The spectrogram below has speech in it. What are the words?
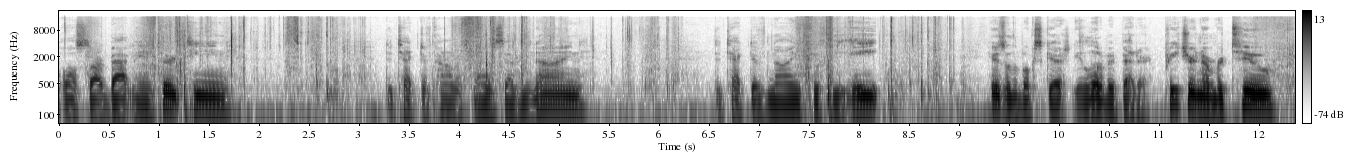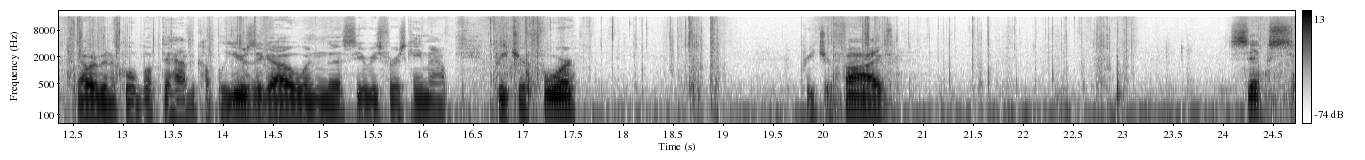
All-Star Batman 13, Detective Comics 979, Detective 958. Here's where the books get a little bit better. Preacher number two. That would have been a cool book to have a couple years ago when the series first came out. Preacher 4. Preacher 5. six,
